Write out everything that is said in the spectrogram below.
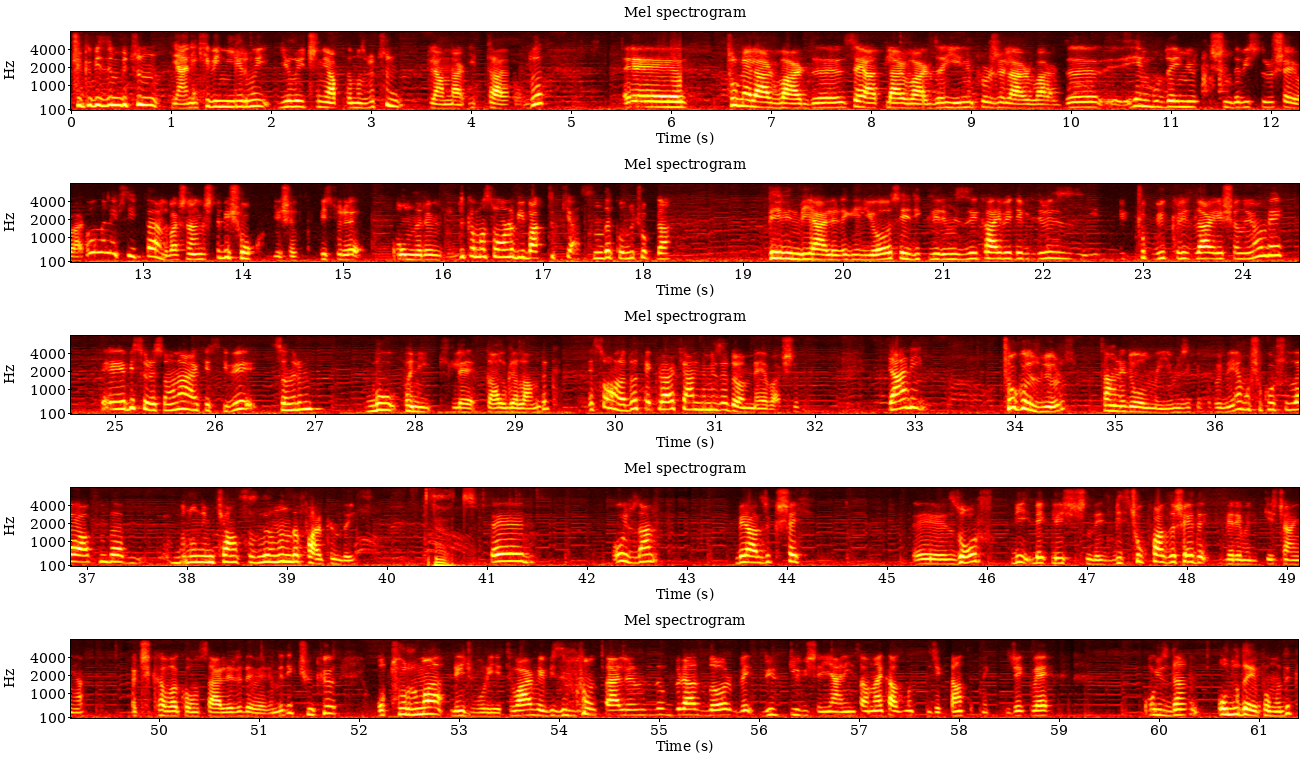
çünkü bizim bütün yani 2020 yılı için yaptığımız bütün planlar iptal oldu. Ee, turneler vardı, seyahatler vardı, yeni projeler vardı. Hem burada hem yurt dışında bir sürü şey vardı. Onların hepsi iptal oldu. Başlangıçta bir şok yaşadık. Bir süre onlara üzüldük ama sonra bir baktık ki aslında konu çok da derin bir yerlere geliyor. Sevdiklerimizi kaybedebiliriz. Çok büyük krizler yaşanıyor ve e, bir süre sonra herkes gibi sanırım bu panikle dalgalandık. E sonra da tekrar kendimize dönmeye başladık. Yani çok özlüyoruz sahnede olmayı, müzik yapabilmeyi ama şu koşullar altında bunun imkansızlığının da farkındayız. Evet. E, o yüzden birazcık şey e, zor bir bekleyiş içindeyiz. Biz çok fazla şey de veremedik geçen yaz. Açık hava konserleri de veremedik. Çünkü oturma mecburiyeti var ve bizim konserlerimizde biraz zor ve riskli bir şey. Yani insanlar kalkmak isteyecek, dans etmek isteyecek ve o yüzden onu da yapamadık.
